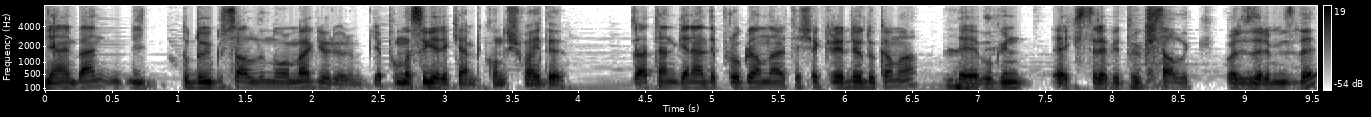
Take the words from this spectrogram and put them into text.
Yani ben bu duygusallığı normal görüyorum. Yapılması gereken bir konuşmaydı. Zaten genelde programlara teşekkür ediyorduk ama e, bugün ekstra bir duygusallık var üzerimizde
